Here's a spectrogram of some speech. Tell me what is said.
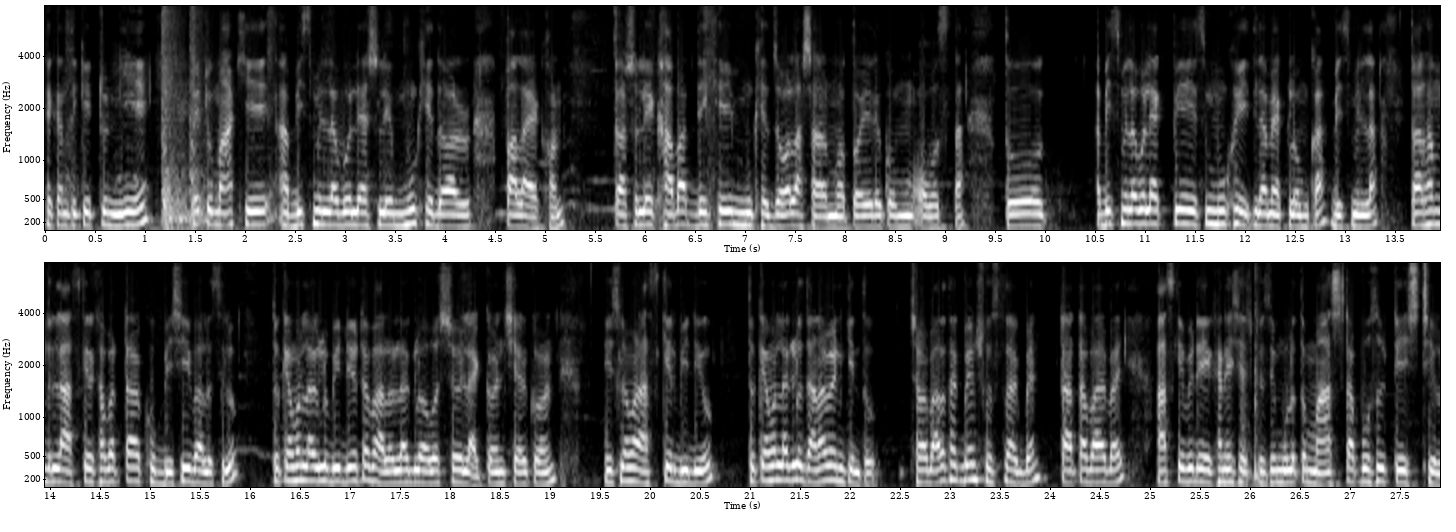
সেখান থেকে একটু নিয়ে একটু মাখিয়ে বিসমিল্লা বলে আসলে মুখে দেওয়ার পালা এখন। তো আসলে খাবার দেখেই মুখে জল আসার মতো এরকম অবস্থা। তো বিসমিল্লা বলে এক পিস মুখে দিলাম এক লমকা বিসমিল্লা তো আলহামদুলিল্লাহ আজকের খাবারটা খুব বেশি ভালো ছিল। তো কেমন লাগল ভিডিওটা? ভালো লাগল অবশ্যই লাইক করেন শেয়ার করেন। ছিল আমার আজকের ভিডিও তো কেমন লাগল জানাবেন কিন্তু। সবাই ভালো থাকবেন, সুস্থ থাকবেন। টাটা বাই বাই আজকের ভিডিও এখানেই শেষ করছি। মূলত মাছটা প্রচুর টেস্ট ছিল।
